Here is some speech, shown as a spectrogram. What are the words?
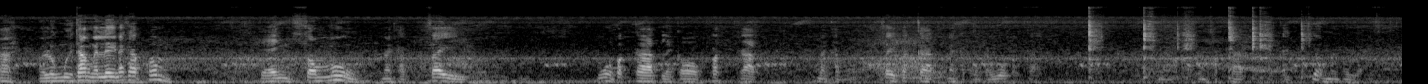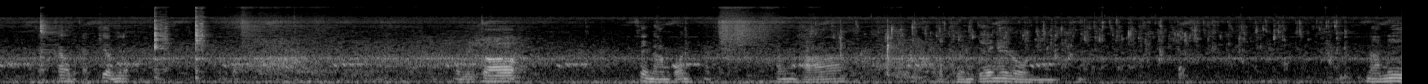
อะมาลงมือทำกันเลยนะครับผมแกงส้มมูนะครับไส้วัวผักกาดแล้วก็ผักกาดนะครับไส้ผักกาดนะครับของวัวผักกาดนะเป็นผักกาดไก่เคี่ยวมันเลยข้าวผักกาดเคี่ยวนี่แหละอันนี้ก็ใส่น้ำก่อนนะครับตั้งขากับเครื่องแกงให้ร้อนน้ำนี้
